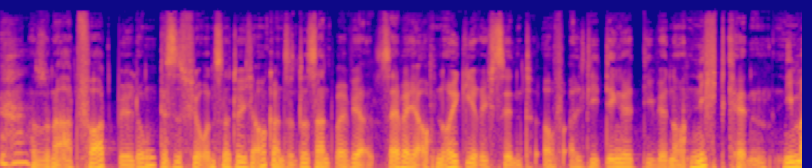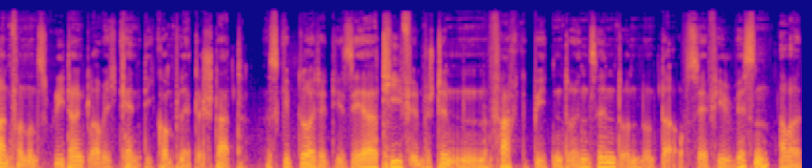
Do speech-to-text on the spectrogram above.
Aha. Also so eine Art Fortbildung. Das ist für uns natürlich auch ganz interessant, weil wir selber ja auch neugierig sind auf all die Dinge, die wir noch nicht kennen. Niemand von uns Greetern, glaube ich, kennt die komplette Stadt. Es gibt Leute, die sehr tief in bestimmten Fachgebieten drin sind und, und da auch sehr viel wissen. Aber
